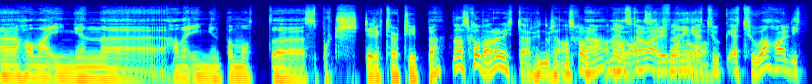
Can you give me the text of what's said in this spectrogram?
Han, er ingen, han er ingen på en måte sportsdirektør-type. Han skal være rytter. 100%. Han skal, ja, han, han skal være, men jeg, jeg, tror, jeg tror han har litt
